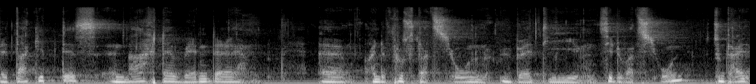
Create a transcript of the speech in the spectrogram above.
Äh, da gibt es nach der Wende äh, eine Frustration über die Situation, zum Teil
